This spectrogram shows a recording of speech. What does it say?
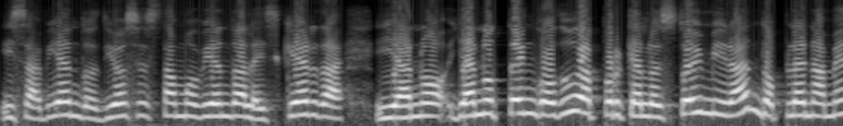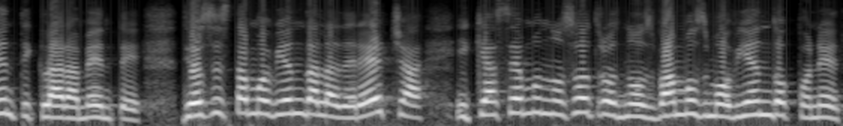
y sabiendo Dios está moviendo a la izquierda y ya no, ya no tengo duda porque lo estoy mirando plenamente y claramente. Dios está moviendo a la derecha y ¿qué hacemos nosotros? Nos vamos moviendo con Él.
